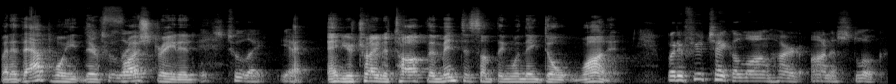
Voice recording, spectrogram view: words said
But at that point, they're frustrated. Late. It's too late. Yeah. And you're trying to talk them into something when they don't want it. But if you take a long, hard, honest look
